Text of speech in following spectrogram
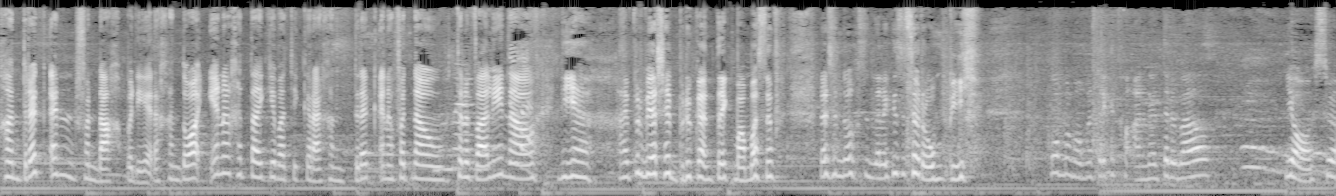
gaan druk in vandag by die Here. Gaan daai enige tydjie wat jy kry, gaan druk in of dit nou terwyl jy nou nee, hy probeer sy broek aantrek, mamma se dis nog so 'n lekker so 'n rompie. Kom mamma, trek dit gou aan terwyl ja, so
